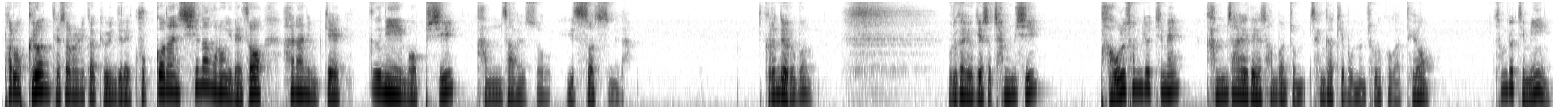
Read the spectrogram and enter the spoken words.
바로 그런 데살로니가 교인들의 굳건한 신앙으로 인해서 하나님께 끊임없이 감사할 수 있었습니다. 그런데 여러분, 우리가 여기에서 잠시 바울 선교팀의 감사에 대해서 한번 좀 생각해 보면 좋을 것 같아요. 선교팀이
